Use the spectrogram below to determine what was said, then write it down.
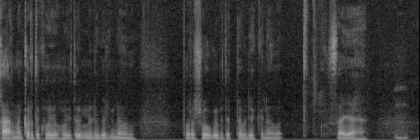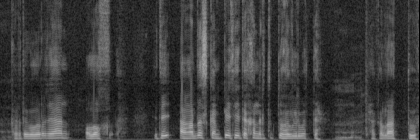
Карнан кырдык хойтой мөлөгөргөн аны порошогы битеп таблекен сая. Кырдык олар жаан олох Ити аңардас компет ете ханыртык тухалгыр батта. Такалатту.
